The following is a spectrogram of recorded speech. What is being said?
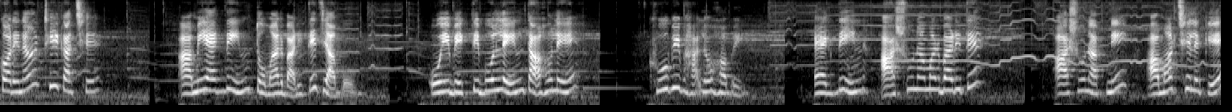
করে না, ঠিক আছে। আমি একদিন তোমার বাড়িতে যাব ওই ব্যক্তি বললেন, তাহলে খুবই ভালো হবে। একদিন আসুন আমার বাড়িতে আসুন আপনি আমার ছেলেকে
